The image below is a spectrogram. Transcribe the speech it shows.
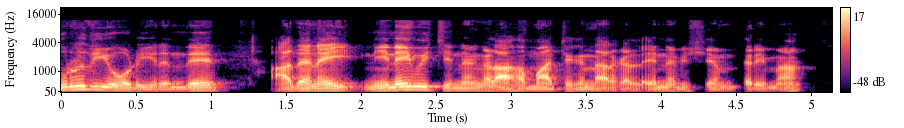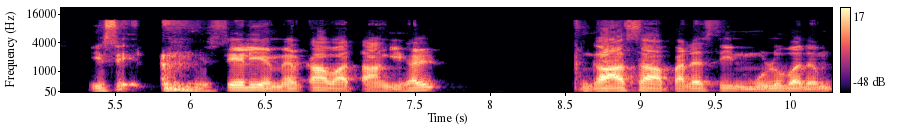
உறுதியோடு இருந்து அதனை நினைவு சின்னங்களாக மாற்றுகின்றார்கள். என்ன விஷயம் தெரியுமா? இஸ்ரேலிய மெர்காவா தாங்கிகள் காசா பலஸ்தீன் முழுவதும்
